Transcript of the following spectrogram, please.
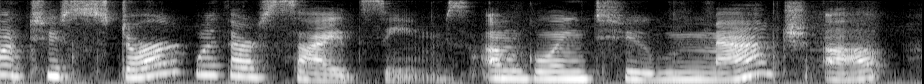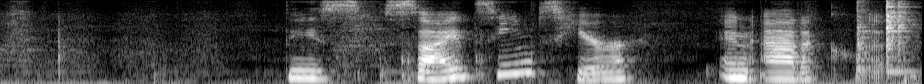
want to start with our side seams. I'm going to match up these side seams here and add a clip.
